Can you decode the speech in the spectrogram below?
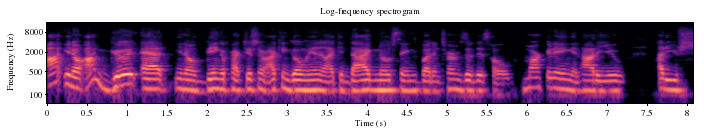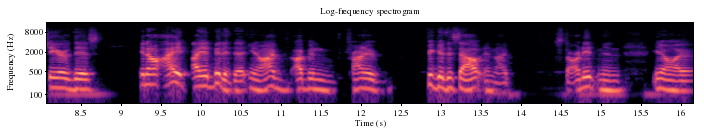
I, you know, I'm good at, you know, being a practitioner. I can go in and I can diagnose things, but in terms of this whole marketing and how do you, how do you share this? You know, I, I admitted that, you know, I've, I've been trying to figure this out and I started. And you know I,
